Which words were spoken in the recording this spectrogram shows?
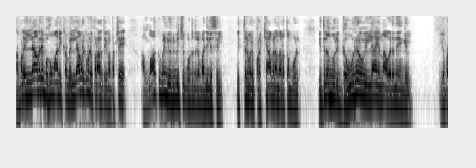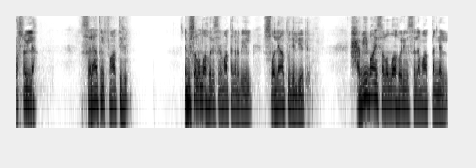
നമ്മളെല്ലാവരും ബഹുമാനിക്കണം എല്ലാവർക്കും വേണ്ടി പ്രാർത്ഥിക്കണം. പക്ഷേ അള്ളാഹ്ക്ക് വേണ്ടി ഒരുമിച്ച് കൂടുന്ന ഒരു മജിലിസിൽ ഇത്തരം ഒരു പ്രഖ്യാപനം നടത്തുമ്പോൾ ഇതിലൊന്നും ഒരു ഗൗരവമില്ല എന്നാ വരുന്നതെങ്കിൽ എനിക്ക് പ്രശ്നമില്ല. സലാത്തുൽ ഫാത്തിഹ്. നബി സല്ലാഹു അലൈഹി വസല്ലമ തങ്ങളുടെ പേരിൽ സ്വലാത്തു ചൊല്ലിയിട്ട്. ഹബീബായ് സല്ലാഹു അലൈഹി വസല്ലമ തങ്ങൾ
